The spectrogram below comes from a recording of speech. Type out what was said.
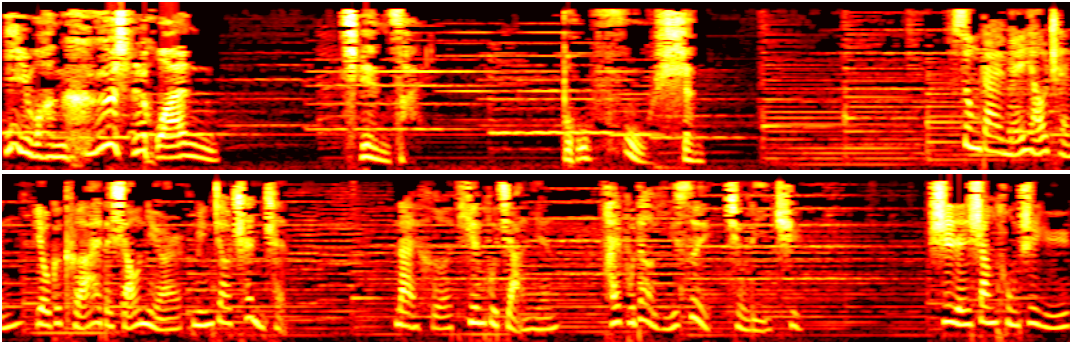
一往何时还？千载不复生。宋代梅尧臣有个可爱的小女儿，名叫趁趁，奈何天不假年。还不到一岁就离去，诗人伤痛之余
